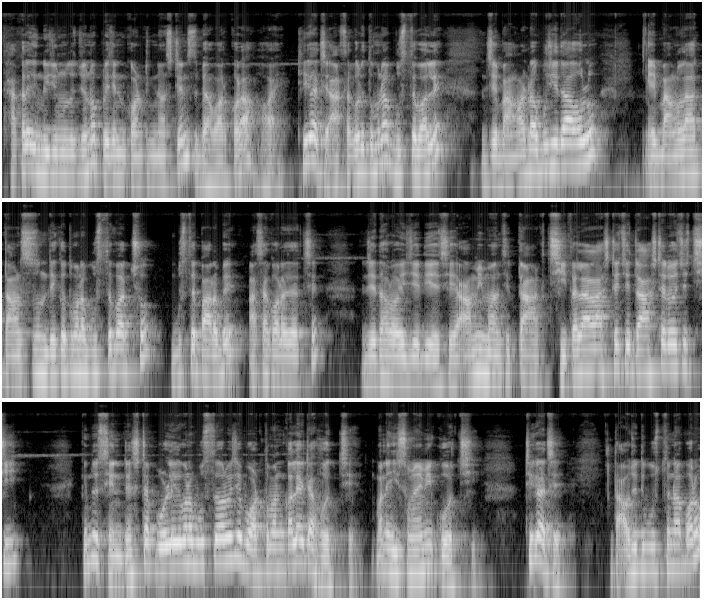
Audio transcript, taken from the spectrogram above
থাকলে ইংরেজি অনুদের জন্য প্রেজেন্ট কন্টিনিউয়াস টেন্স ব্যবহার করা হয়। ঠিক আছে? আশা করি তোমরা বুঝতে পারলে যে বাংলাটা বুঝিয়ে দেওয়া হলো। এই বাংলা ট্রান্সলেশন দেখে তোমরা বুঝতে পারছ, বুঝতে পারবে, আশা করা যাচ্ছে। যে ধরো এই যে দিয়েছে, আমি মানচিত্রটা আঁকছি তাহলে লাস্টে হচ্ছে লাস্টে রয়েছে ছি। কিন্তু সেন্টেন্সটা পড়লে তোমরা বুঝতে পারবে যে বর্তমানকালে এটা হচ্ছে মানে এই সময় আমি করছি। ঠিক আছে? তাও যদি বুঝতে না পারো,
